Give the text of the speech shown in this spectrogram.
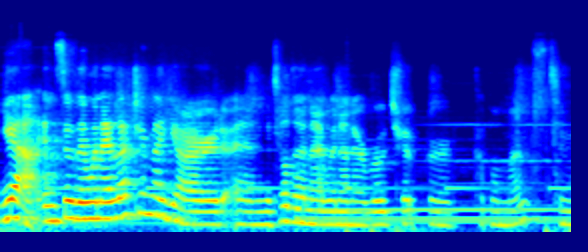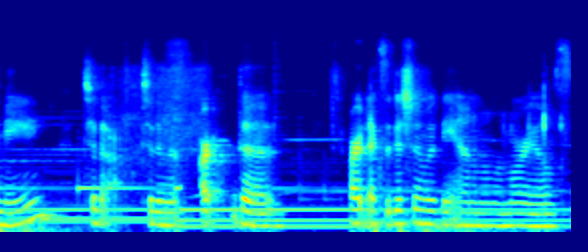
yeah and so then when i left her in my yard and matilda and i went on our road trip for a couple months to maine to the to the art the art exhibition with the animal memorials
